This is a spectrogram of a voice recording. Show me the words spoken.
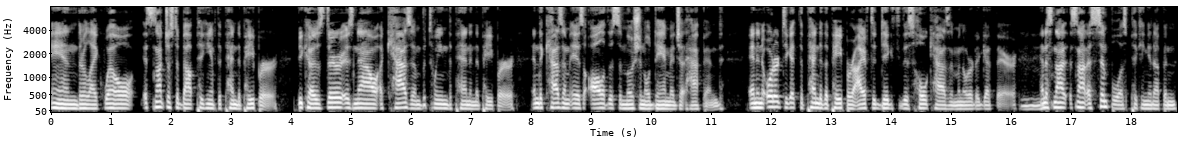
And they're like, well, it's not just about picking up the pen to paper because there is now a chasm between the pen and the paper. And the chasm is all of this emotional damage that happened. And in order to get the pen to the paper, I have to dig through this whole chasm in order to get there. Mm-hmm. And it's not, it's not as simple as picking it up. And,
